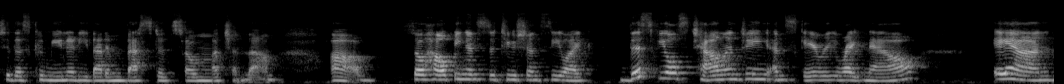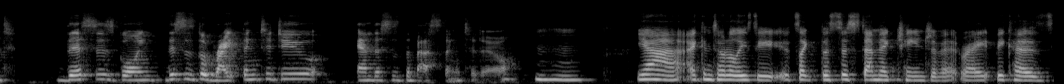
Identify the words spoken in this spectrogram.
to this community that invested so much in them. Um, so helping institutions see like this feels challenging and scary right now, and this is going, this is the right thing to do, and this is the best thing to do. Mm-hmm. Yeah, I can totally see. It's like the systemic change of it, right? Because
